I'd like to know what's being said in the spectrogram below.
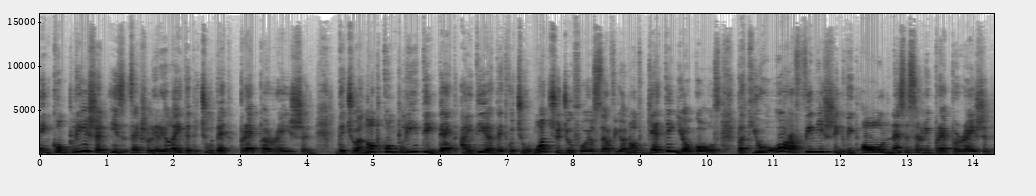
and completion is actually related to that preparation. That you are not completing that idea, that what you want to do for yourself, you are not getting your goals, but you are finishing with all necessary preparation.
